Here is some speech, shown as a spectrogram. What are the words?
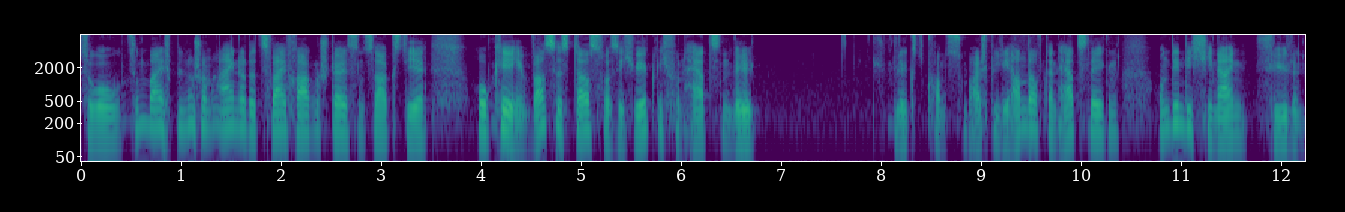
so zum Beispiel nur schon ein oder zwei Fragen stellst und sagst dir, okay, was ist das, was ich wirklich von Herzen will? Du kannst zum Beispiel die Hand auf dein Herz legen und in dich hinein fühlen.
